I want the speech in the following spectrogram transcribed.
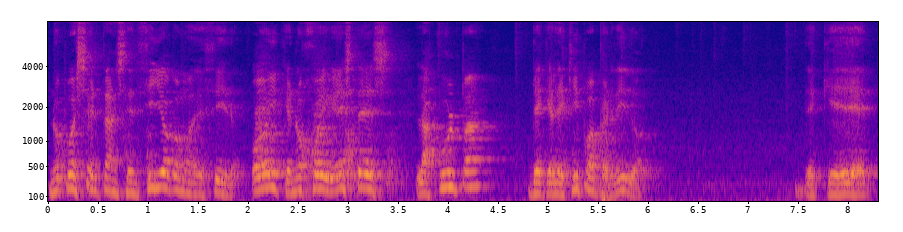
No puede ser tan sencillo como decir, hoy que no juegue este es la culpa de que el equipo ha perdido. De que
